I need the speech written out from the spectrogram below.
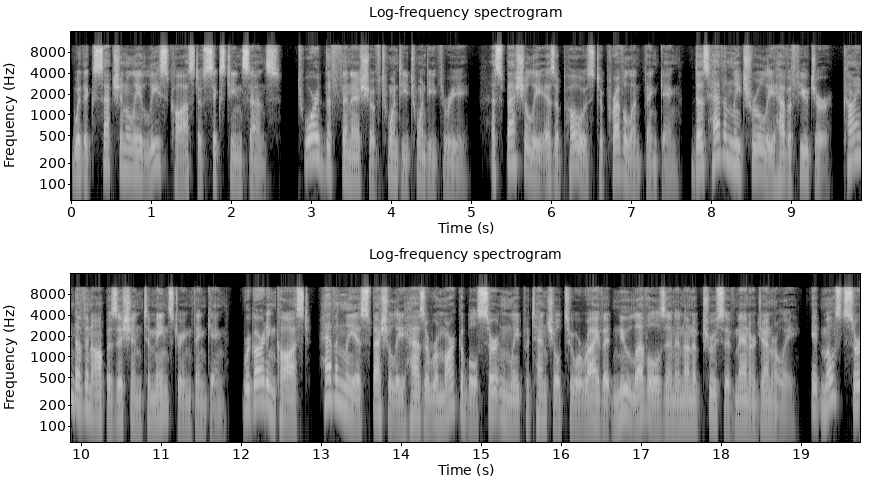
with exceptionally least cost of 16 cents, toward the finish of 2023 especially as opposed to prevalent thinking. Does Heavenly truly have a future, kind of in opposition to mainstream thinking? Regarding cost, Heavenly especially has a remarkable certainly potential to arrive at new levels in an unobtrusive manner generally. It most certainly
